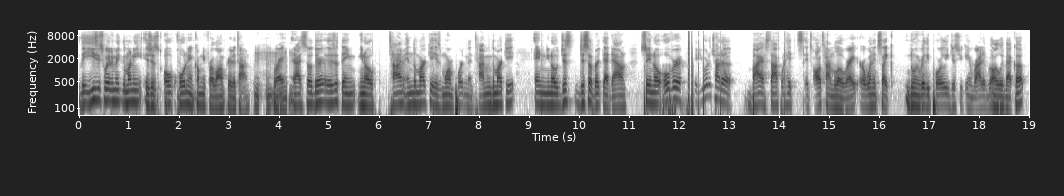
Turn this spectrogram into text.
the easiest way to make the money is just holding a company for a long period of time, right? And I so there there's a thing you know time in the market is more important than timing the market, and you know just just to break that down. So you know over if you were to try to buy a stock when it hits its all time low, right, or when it's like doing really poorly, just you can ride it all the way back up.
